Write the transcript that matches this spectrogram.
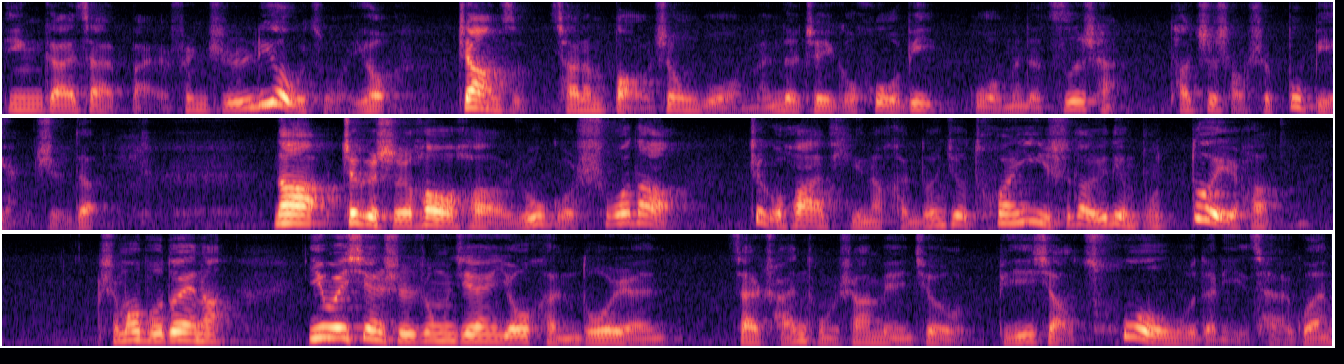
应该在百分之六左右。这样子才能保证我们的这个货币，我们的资产，它至少是不贬值的。那这个时候哈，如果说到这个话题呢，很多人就突然意识到有点不对哈。什么不对呢？因为现实中间有很多人在传统上面就比较错误的理财观，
